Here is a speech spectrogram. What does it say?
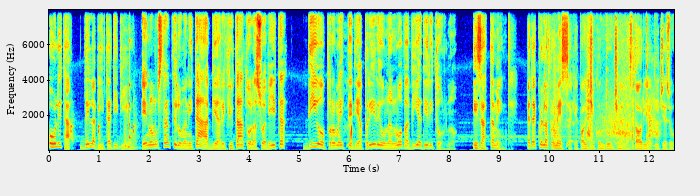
o l'età della vita di Dio. E nonostante l'umanità abbia rifiutato la sua vita, Dio promette di aprire una nuova via di ritorno. Esattamente. Ed è quella promessa che poi ci conduce alla storia di Gesù.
